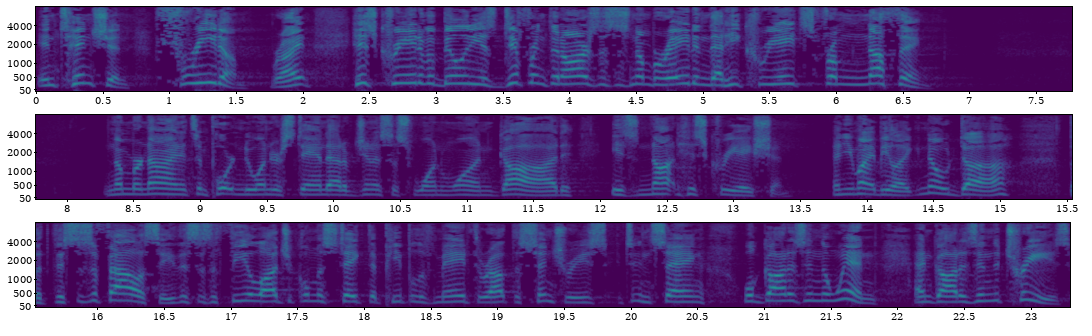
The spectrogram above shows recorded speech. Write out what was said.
intention, freedom, right? His creative ability is different than ours. This is number eight in that He creates from nothing. Number nine, it's important to understand out of Genesis 1 1, God is not his creation. And you might be like, no, duh. But this is a fallacy. This is a theological mistake that people have made throughout the centuries in saying, well, God is in the wind, and God is in the trees,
